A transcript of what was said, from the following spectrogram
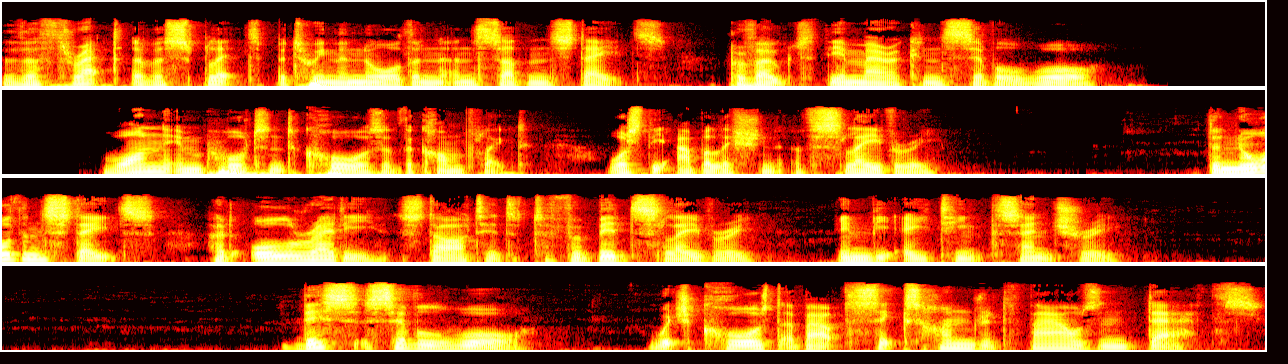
The threat of a split between the northern and southern states provoked the American Civil War. One important cause of the conflict was the abolition of slavery. The northern states had already started to forbid slavery in the 18th century. This civil war, which caused about 600,000 deaths,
